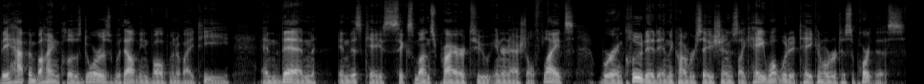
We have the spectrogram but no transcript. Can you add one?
they happen behind closed doors without the involvement of IT. And then, in this case, six months prior to international flights, were included in the conversations like, hey, what would it take in order to support this?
